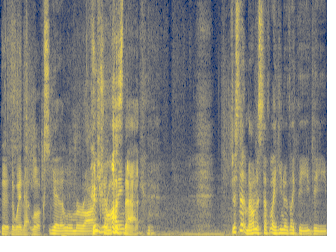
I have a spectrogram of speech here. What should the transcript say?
the, the way that looks. yeah that little mirage. Who draws thing. that? Just that amount of stuff, like you know, like the the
